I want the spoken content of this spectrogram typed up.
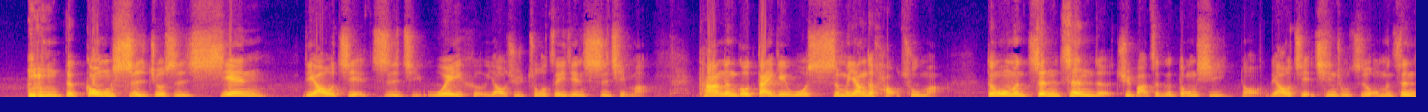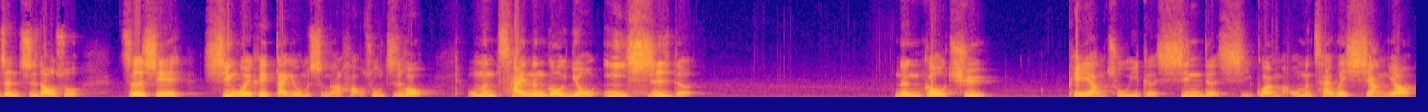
的公式就是先了解自己为何要去做这件事情嘛，它能够带给我什么样的好处嘛。等我们真正的去把这个东西哦了解清楚之后，我们真正知道说这些行为可以带给我们什么样的好处之后，我们才能够有意识的能够去培养出一个新的习惯嘛，我们才会想要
